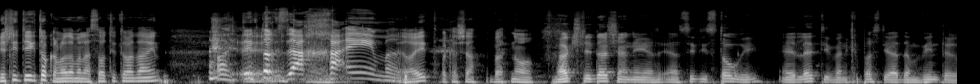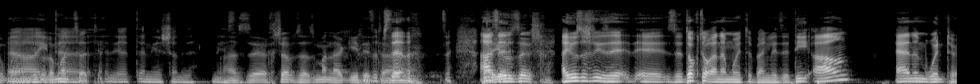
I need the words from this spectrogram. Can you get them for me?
יש לי טיק טוק, אני לא יודע מה לעשות איתו עדיין. אוי, טיקטוק זה החיים. ראית? בבקשה, בת נוער. רק שתדע שאני עשיתי סטורי, העליתי ואני חיפשתי אדם וינטר, אה, ולא מצאתי. אני- על זה. אז אה, עכשיו זה הזמן להגיד את אה, היוזר שלך. היוזר שלי זה, דוקטור אדם ווינטר באנגלית, זה DR אדם ווינטר.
